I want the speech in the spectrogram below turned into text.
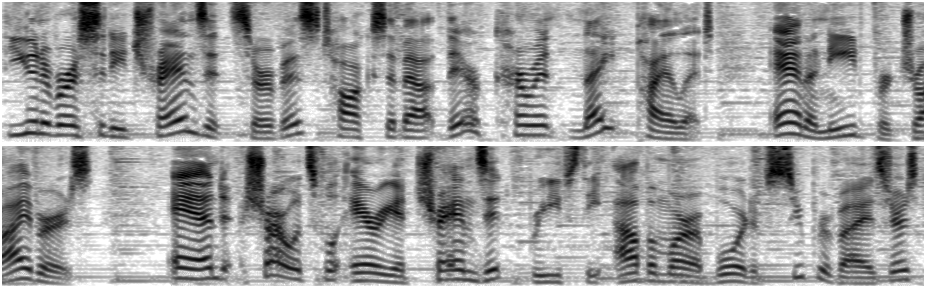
The University Transit Service talks about their current night pilot and a need for drivers. And Charlottesville Area Transit briefs the Albemarle Board of Supervisors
